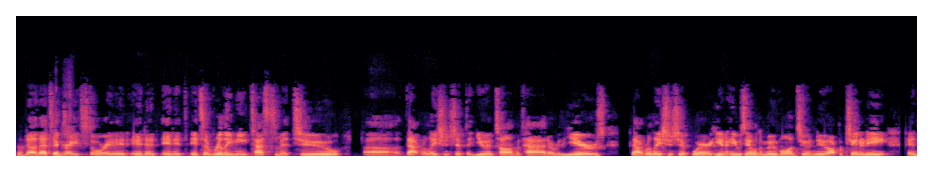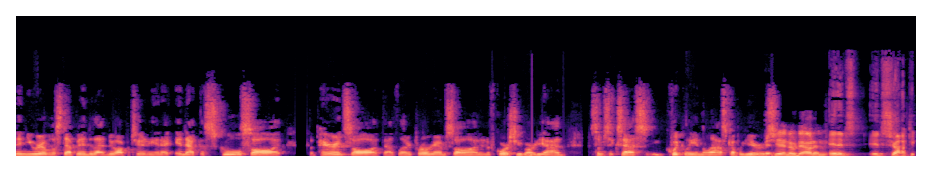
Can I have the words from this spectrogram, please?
no, that's a great story. It, it, it, it it's a really neat testament to uh, that relationship that you and Tom have had over the years. That relationship where you know he was able to move on to a new opportunity, and then you were able to step into that new opportunity, and and that the school saw it the parents saw it, the athletic program saw it, and of course, you've already had some success quickly in the last couple years. Yeah, no doubt. And, and it's it's shocking.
